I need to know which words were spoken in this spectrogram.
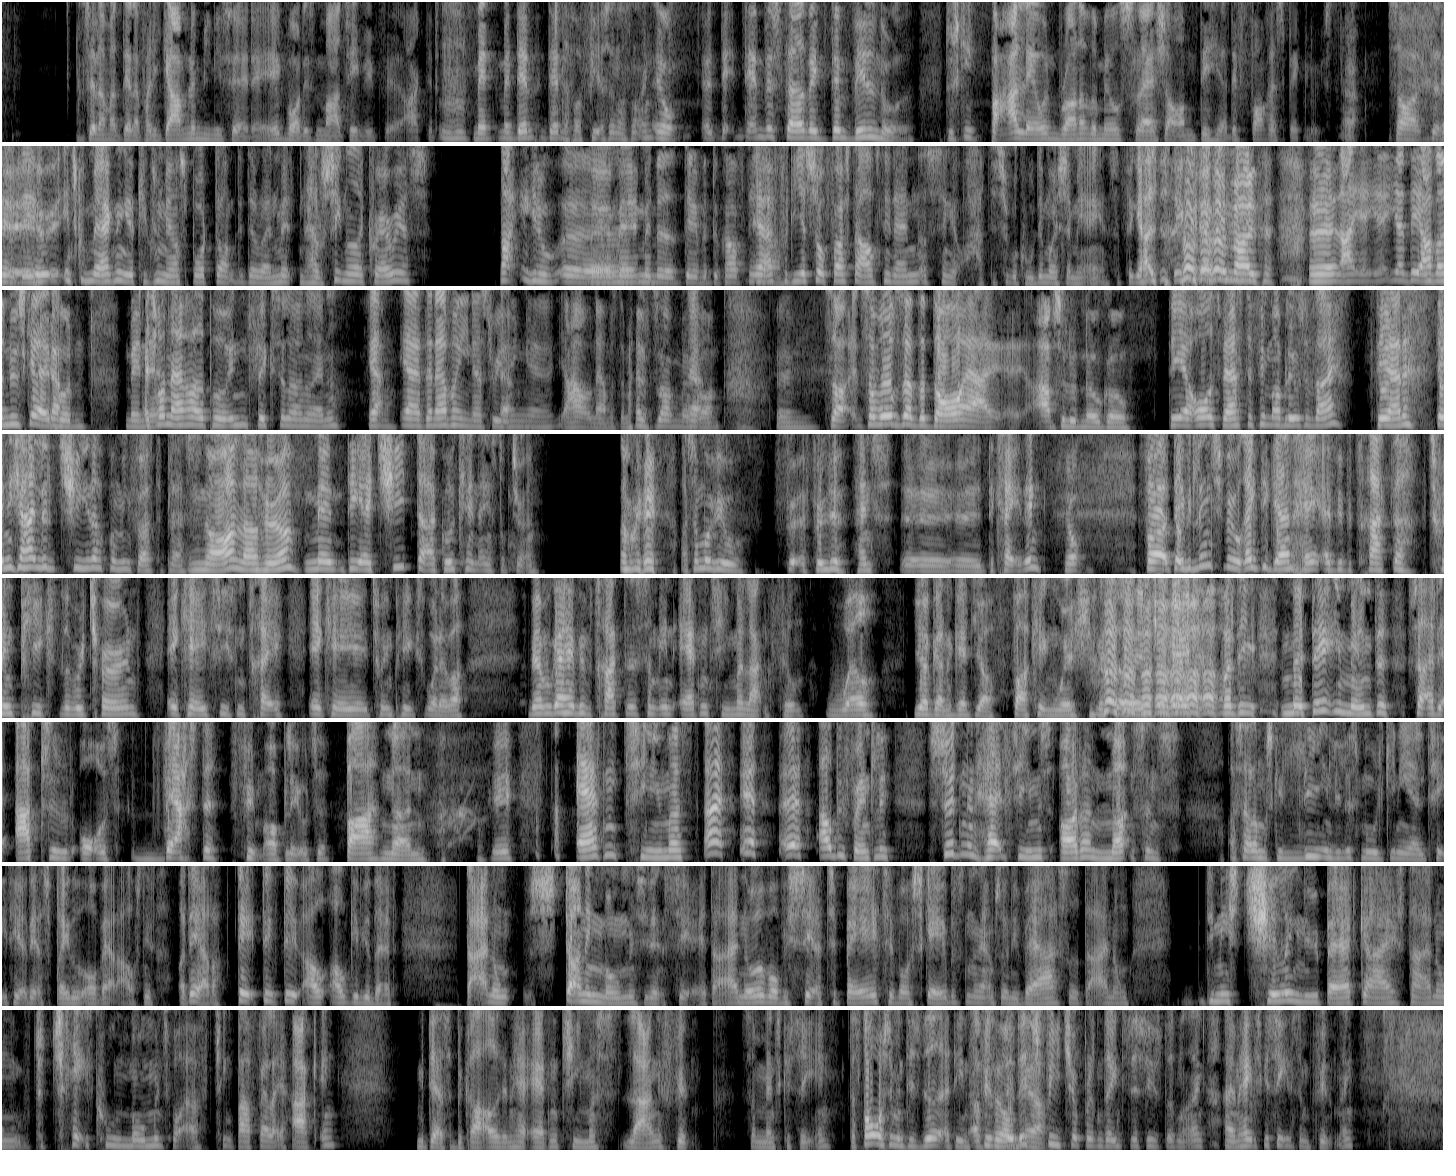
selvom at den er fra de gamle miniserier, ikke? hvor det er sådan meget tv-agtigt. Mm-hmm. Men, men den, den, Ja, fra 80'erne og sådan noget, ikke? jo, øh, den, den vil stadigvæk, den vil noget. Du skal ikke bare lave en run-of-the-mill slasher om det her, det er for respektløst. Ja. Så, det, så det, Øh, øh, en skud bemærkning, jeg kan ikke huske, om jeg også spurgte dig om det, da du anmeldte den. Har du set noget af Aquarius? nej, ikke nu, øh, Øh, med, med- med, David Duchovny. Ja, og- fordi jeg så første afsnit af den, og så tænkte jeg, åh, det er super cool, det må jeg se mere af. Så fik jeg aldrig set det. nice. øh, nej, jeg, jeg, jeg, det, jeg har været nysgerrig ja. på den. Men, Jeg tror, den er allerede på enten Flix eller noget andet. Så. Ja, ja, den er på en af streaming. Ja. Jeg har jo nærmest dem alle sammen med Ja. ja. øhm, så, så Wolves at the Door er øh, absolut no-go. Det er årets værste filmoplevelse for dig. Det er det. Dennis, jeg har en lille cheater på min første plads. Nå, lad høre. Men det er et cheat, der er godkendt af instruktøren. Okay. Og så må vi jo fø- følge hans øh, øh, dekret, ikke? Jo. For David Lynch vil jo rigtig gerne have, at vi betragter Twin Peaks The Return, a.k.a. Season 3, a.k.a. Twin Peaks, whatever. Vi vil gerne have, at vi betragter det som en 18 timer lang film. Well, you're gonna get your fucking wish, Mr. Lynch, okay? Fordi med det i mente, så er det absolut årets værste filmoplevelse. Bare none. Okay? 18 timers, nej, yeah, uh, I'll be friendly. 17,5 timers utter nonsense. Og så er der måske lige en lille smule genialitet her og der spredt ud over hvert afsnit. Og det er der. Det, det, det, I'll, I'll give you that. Der er nogle stunning moments i den serie. Der er noget, hvor vi ser tilbage til vores skabelsen af nærmest universet. Der er nogle de mest chilling nye bad guys. Der er nogle totalt cool moments, hvor ting bare falder i hak, ikke? Men det er altså begravet i den her 18 timers lange film, som man skal se, ikke? Der står simpelthen decideret, at det er en film, film, film this ja. feature presentation til sidst og sådan noget, ikke? Og have, at vi skal se det som film, ikke?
